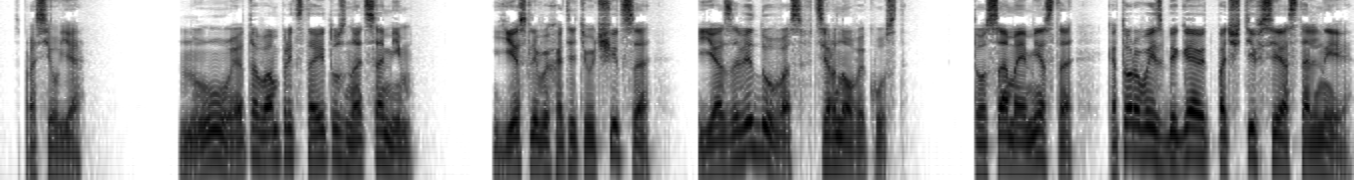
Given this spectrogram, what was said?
— спросил я. «Ну, это вам предстоит узнать самим. Если вы хотите учиться, я заведу вас в терновый куст. То самое место, которого избегают почти все остальные.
